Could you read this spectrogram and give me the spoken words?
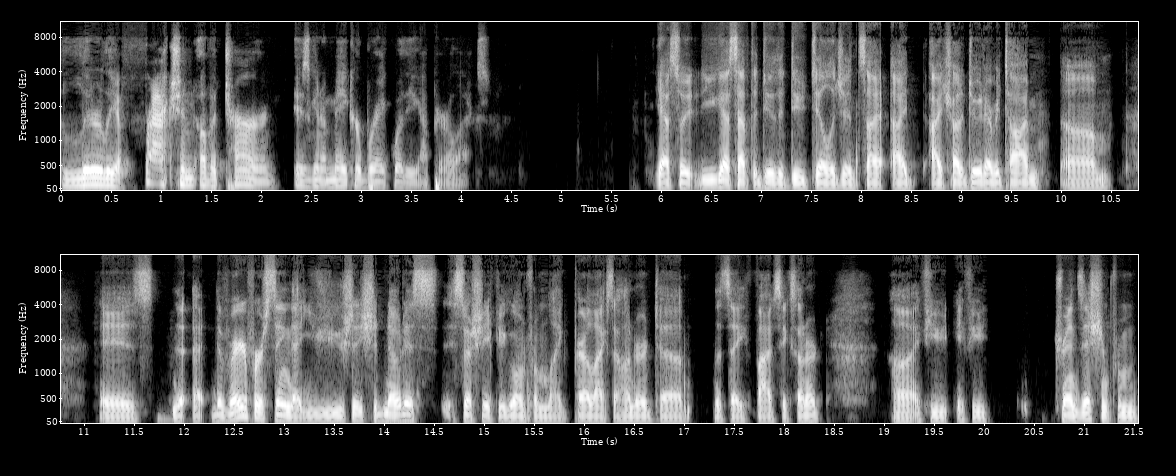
literally a fraction of a turn is going to make or break whether you got parallax. Yeah, so you guys have to do the due diligence. I I, I try to do it every time. Um, is the, uh, the very first thing that you usually should notice, especially if you're going from like parallax 100 to let's say five 600. Uh, if you if you transition from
